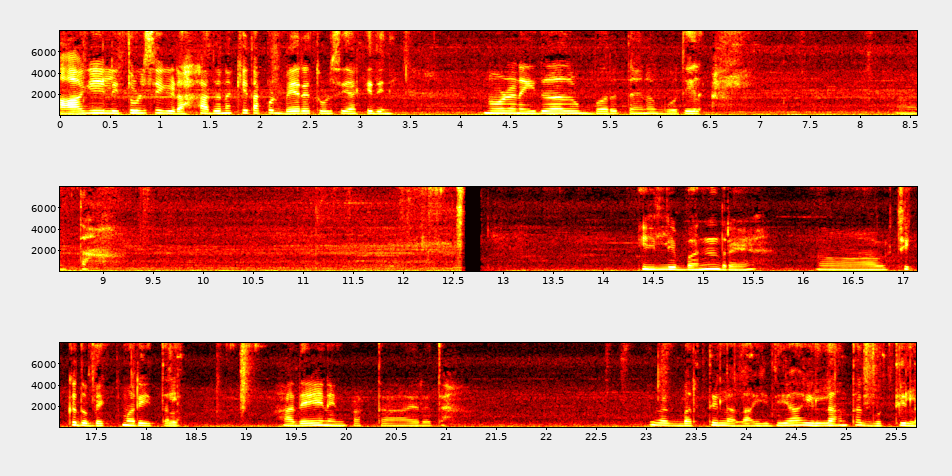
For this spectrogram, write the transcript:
ಹಾಗೆ ಇಲ್ಲಿ ತುಳಸಿ ಗಿಡ, ಅದನ್ನು ಕಿತ್ತಾಕ್ಬಿಟ್ಟು ಬೇರೆ ತುಳಸಿ ಹಾಕಿದ್ದೀನಿ. ನೋಡೋಣ ಇದಾದರೂ ಬರುತ್ತೆ ಏನೋ ಗೊತ್ತಿಲ್ಲ. ಆಯಿತಾ? ಇಲ್ಲಿ ಬಂದರೆ ಚಿಕ್ಕದು ಬೆಕ್ಕು ಮರಿ ಇತ್ತಲ್ಲ. ಅದೇ ನೆನಪಾಗ್ತಾ ಇರುತ್ತೆ. ಇವಾಗ ಬರ್ತಿಲ್ಲಲ್ಲ, ಇದೆಯಾ ಇಲ್ಲ ಅಂತ ಗೊತ್ತಿಲ್ಲ.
